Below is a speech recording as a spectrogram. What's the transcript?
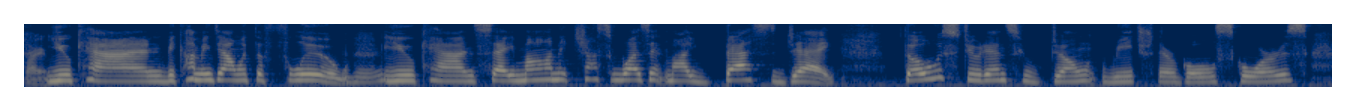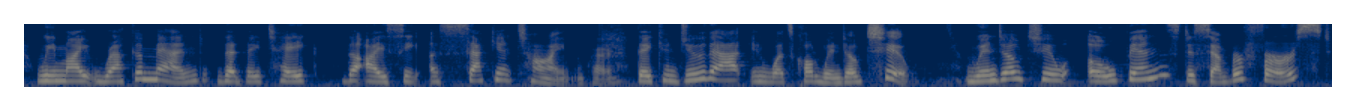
Right. You can be coming down with the flu. Mm-hmm. You can say, Mom, it just wasn't my best day. Those students who don't reach their goal scores, we might recommend that they take the ISEE a second time. Okay. They can do that in what's called window two. Window two opens December 1st,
